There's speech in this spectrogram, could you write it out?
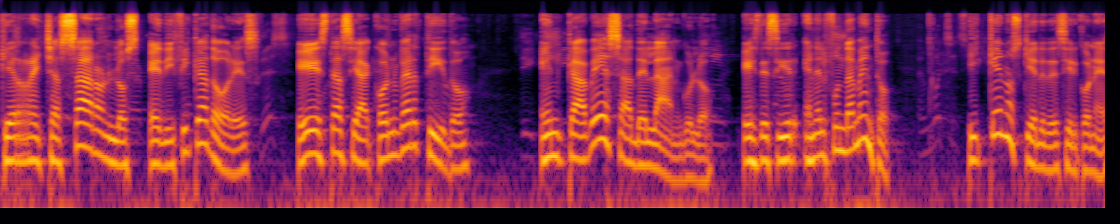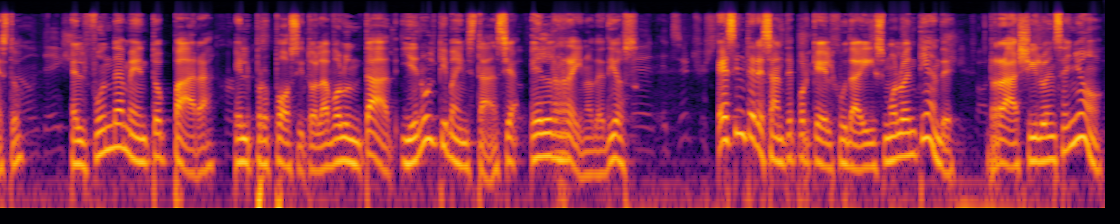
que rechazaron los edificadores, ésta se ha convertido en cabeza del ángulo, es decir, en el fundamento. ¿Y qué nos quiere decir con esto? El fundamento para el propósito, la voluntad y en última instancia el reino de Dios. Es interesante porque el judaísmo lo entiende. Rashi lo enseñó,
